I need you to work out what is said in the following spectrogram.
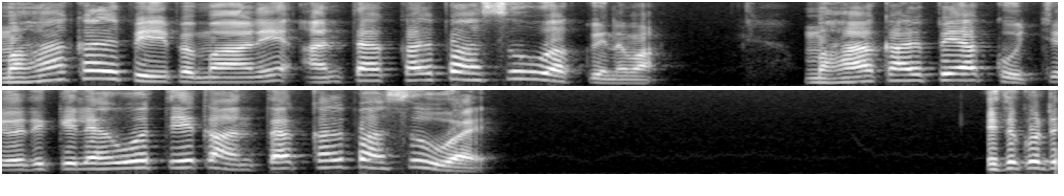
මහා කල්පයේ ප්‍රමාණය අන්තක් කල්ප 80ක් වෙනවා. මහා කල්පයක් කොච්චරද කියලා ඇහුවොත් ඒක අන්තක් කල්ප 80යි. එතකොට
